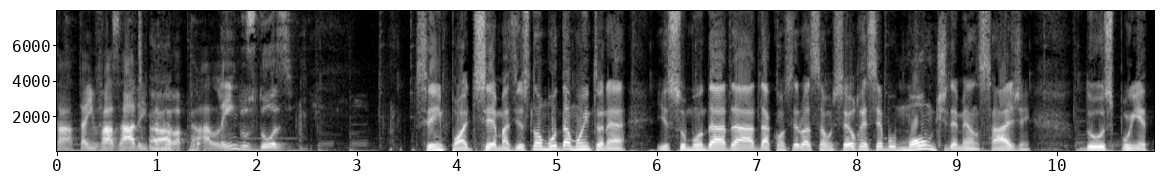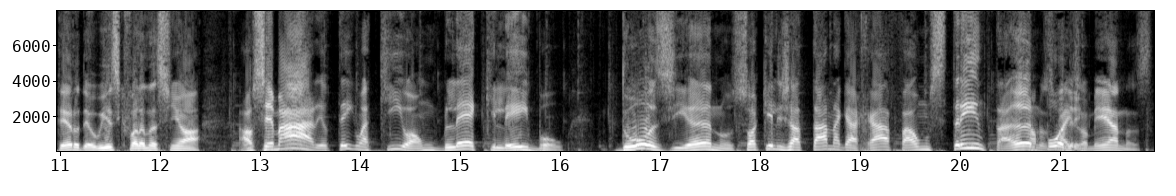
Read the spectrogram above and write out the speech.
tá, tá invasada, entendeu? Ah, pô. Além dos 12. Sim, pode ser, mas isso não muda muito, né? Isso muda da, da conservação. Isso aí eu recebo um monte de mensagem dos punheteiros de uísque falando assim, ó. Alcemar, eu tenho aqui, ó, um Black Label. 12 anos, só que ele já tá na garrafa há uns 30 anos, podre. mais ou menos.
